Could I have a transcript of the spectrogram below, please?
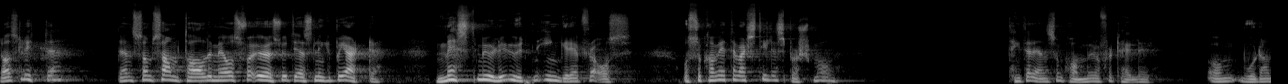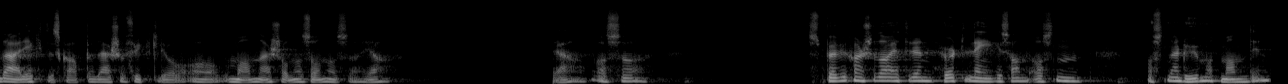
La oss lytte. Den som samtaler med oss, får øse ut det som ligger på hjertet. Mest mulig uten inngrep fra oss. Og så kan vi etter hvert stille spørsmål. Tenk deg den som kommer og forteller om hvordan det er i ekteskapet. Det er så fryktelig, og, og mannen er sånn og sånn. Også. Ja. ja, og så spør vi kanskje da etter en hørt lenge ikke sant, åssen er du mot mannen din?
